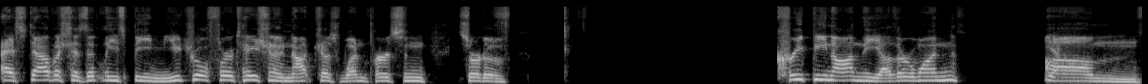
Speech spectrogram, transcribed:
established as at least being mutual flirtation and not just one person sort of creeping on the other one. Yeah. Um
